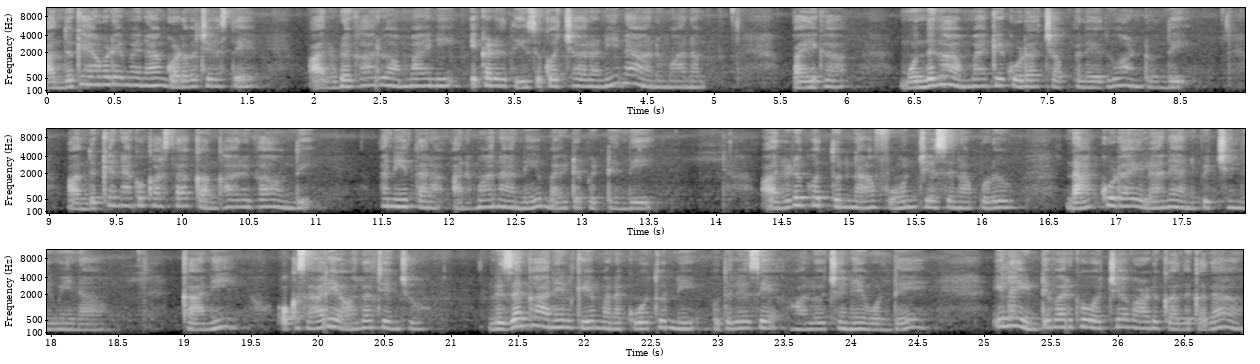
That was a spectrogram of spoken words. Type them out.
అందుకే ఆవిడేమైనా గొడవ చేస్తే అల్లుడగారు అమ్మాయిని ఇక్కడికి తీసుకొచ్చారని నా అనుమానం. పైగా ముందుగా అమ్మాయికి కూడా చెప్పలేదు అంటుంది. అందుకే నాకు కాస్త కంగారుగా ఉంది అని తన అనుమానాన్ని బయటపెట్టింది. అల్లుడు పొద్దున్న ఫోన్ చేసినప్పుడు నాకు కూడా ఇలానే అనిపించింది మీనా. కానీ ఒకసారి ఆలోచించు. నిజంగా అనిల్కి మన కూతుర్ని వదిలేసే ఆలోచనే ఉంటే ఇలా ఇంటి వరకు వచ్చేవాడు కాదు కదా?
